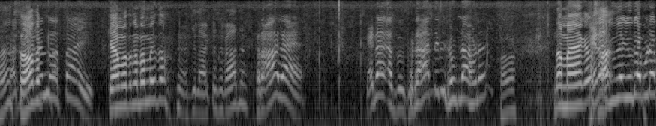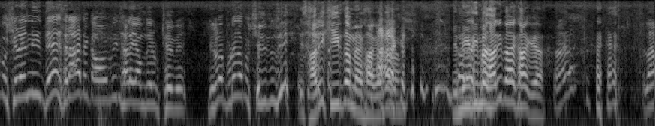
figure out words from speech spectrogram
ਹਾਂ? ਸਾਹ ਨਾਤਾ ਹੈ। ਕੀ ਮਤਲਬ ਬੰਮੇ ਦਾ ਅੱਜ ਲਾਸਟ ਸਰਾਧ ਸਰਾਧ ਹੈ। ਕਹਿੰਦਾ ਸਰਾਧ ਤੇ ਵੀ ਸੁਣਦਾ ਹੁਣ। ਹਾਂ। ਨਾ ਮੈਂ ਕਹਿੰਦਾ ਜੂਦੇ ਜੂਦੇ ਬੁੜੇ ਪੁੱਛਣੇ ਨਹੀਂ ਦੇ ਸਰਾਧ ਤੇ ਕੌਮ ਵੀ ਥਲੇ ਆਉਂਦੇ ਉੱਠੇ ਵੇ। ਦੇਖ ਬੁੜੇ ਦਾ ਪੁੱਛੇ ਨਹੀਂ ਤੁਸੀਂ। ਇਹ ਸਾਰੀ ਖੀਰ ਤਾਂ ਮੈਂ ਖਾ ਗਿਆ ਇੰਨੀ ਦੀ ਮੈਂ ਸਾਰੀ ਪੈ ਖਾ ਗਿਆ। ਹੈਂ? ਲੈ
